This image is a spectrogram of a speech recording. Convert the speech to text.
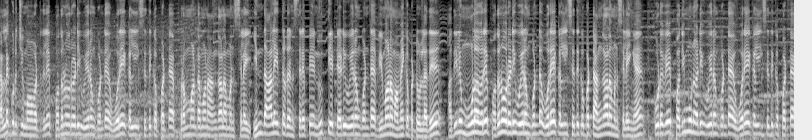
கள்ளக்குறிச்சி மாவட்டத்திலே பதினோரு அடி உயரம் கொண்ட ஒரே கல்லில் செதுக்கப்பட்ட பிரம்மாண்டமான அங்காளம்மன் சிலை. இந்த ஆலயத்துடன் சிறப்பே நூத்தி எட்டு அடி உயரம் கொண்ட விமானம் அமைக்கப்பட்டுள்ளது. அதிலும் மூலவரே பதினோரு அடி உயரம் கொண்ட ஒரே கல்லில் செதுக்கப்பட்ட அங்காளம்மன் சிலைங்க. கூடவே பதிமூணு அடி உயரம் கொண்ட ஒரே கல்லில் செதுக்கப்பட்ட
